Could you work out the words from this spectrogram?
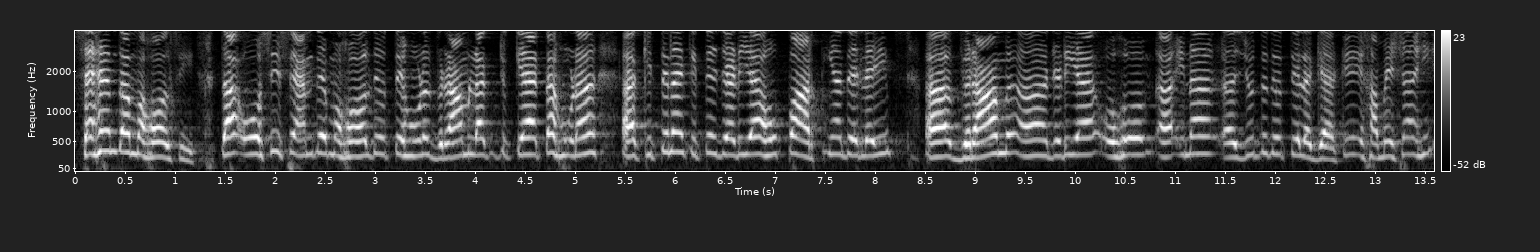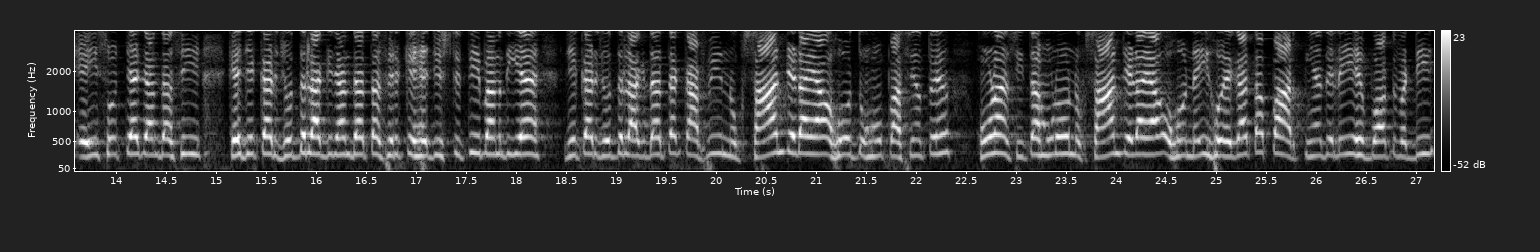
ਸਹਿਮ ਦਾ ਮਾਹੌਲ ਸੀ। ਤਾਂ ਉਸੇ ਸਹਿਮ ਦੇ ਮਾਹੌਲ ਦੇ ਉੱਤੇ ਹੁਣ ਵਿਰਾਮ ਲੱਗ ਚੁੱਕਿਆ ਹੈ ਤਾਂ ਹੁਣ ਕਿਤੇ ਨਾ ਕਿਤੇ ਜਿਹੜੀ ਆ ਉਹ ਭਾਰਤੀਆਂ ਦੇ ਲਈ ਵਿਰਾਮ ਜਿਹੜੀ ਆ ਉਹ ਇਹਨਾਂ ਯੁੱਧ ਦੇ ਉੱਤੇ ਲੱਗਿਆ ਕਿ ਹਮੇਸ਼ਾ ਹੀ ਇਹੀ ਸੋਚਿਆ ਜਾਂਦਾ ਸੀ ਕਿ ਜੇਕਰ ਯੁੱਧ ਲੱਗ ਜਾਂਦਾ ਤਾਂ ਫਿਰ ਕਿਹੋ ਜਿਹੀ ਸਥਿਤੀ ਬਣਦੀ ਹੈ, ਜੇਕਰ ਯੁੱਧ ਲੱਗਦਾ ਤਾਂ ਕਾਫੀ ਨੁਕਸਾਨ ਜਿਹੜਾ ਆ ਉਹ ਦੋਹਾਂ ਪਾਸਿਆਂ ਤੋਂ ਹੋਣਾ ਸੀ, ਤਾਂ ਹੁਣ ਉਹ ਨੁਕਸਾਨ ਜਿਹੜਾ ਆ, ਉਹ ਨਹੀਂ ਹੋਏਗਾ, ਤਾਂ ਭਾਰਤੀਆਂ ਦੇ ਲਈ ਇਹ ਬਹੁਤ ਵੱਡੀ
